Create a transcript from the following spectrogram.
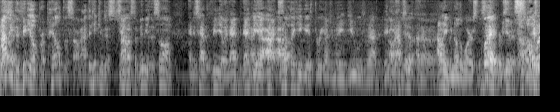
I think the video propelled the song. I think he can just silence the video, the song, and just have the video, and that that be it Yeah, I, I don't think he gets 300 million views without the video. Oh, absolutely. Uh, I don't even know the words to the But- song. versus- But- I'll- but-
